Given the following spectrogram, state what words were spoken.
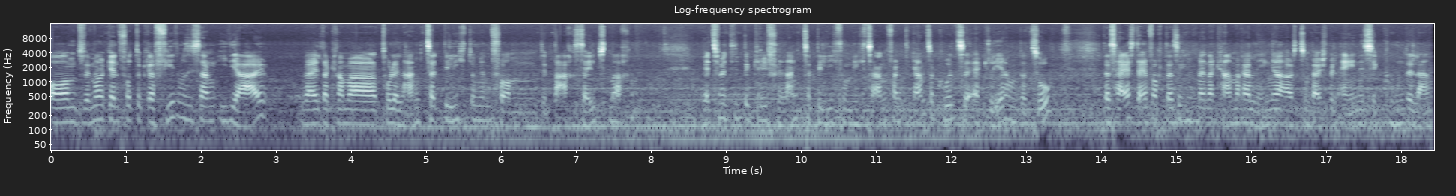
Und wenn man gern fotografiert, muss ich sagen, ideal, weil da kann man tolle Langzeitbelichtungen von dem Bach selbst machen. Jetzt mit dem Begriff Langzeitbelichtung nichts anfangen, ganz eine kurze Erklärung dazu. Das heißt einfach, dass ich mit meiner Kamera länger als zum Beispiel eine Sekunde lang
